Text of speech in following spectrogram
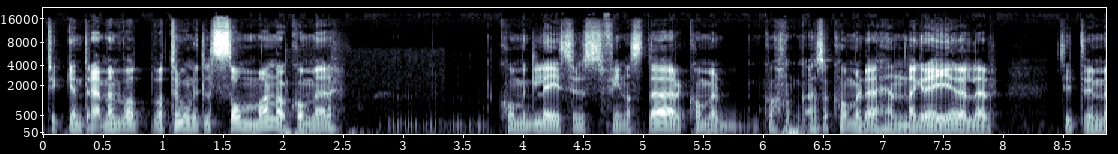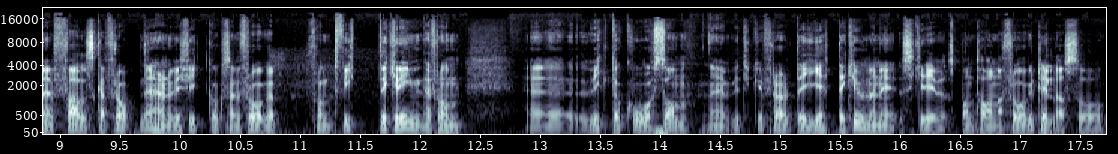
tycker inte det. Men vad, vad tror ni till sommaren då? Kommer, kommer Glazers finnas där? Kommer, kom, alltså kommer det hända grejer eller sitter vi med falska förhoppningar här nu? Vi fick också en fråga från Twitter kring det, från eh, Viktor Kåsson. Eh, vi tycker för övrigt det är jättekul när ni skriver spontana frågor till oss och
